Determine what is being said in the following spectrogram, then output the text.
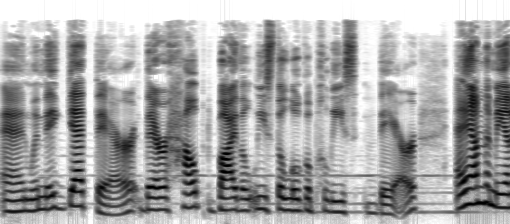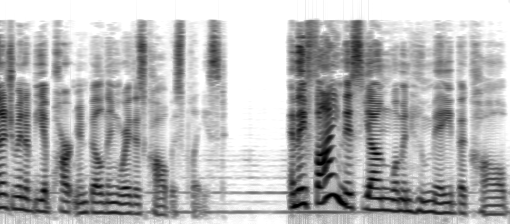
And when they get there, they're helped by the, at least the local police there and the management of the apartment building where this call was placed. And they find this young woman who made the call,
